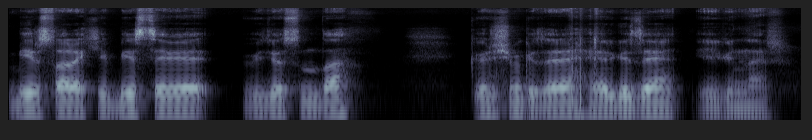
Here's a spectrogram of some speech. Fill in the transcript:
Bir sonraki bir seviye videosunda görüşmek üzere. Herkese iyi günler.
